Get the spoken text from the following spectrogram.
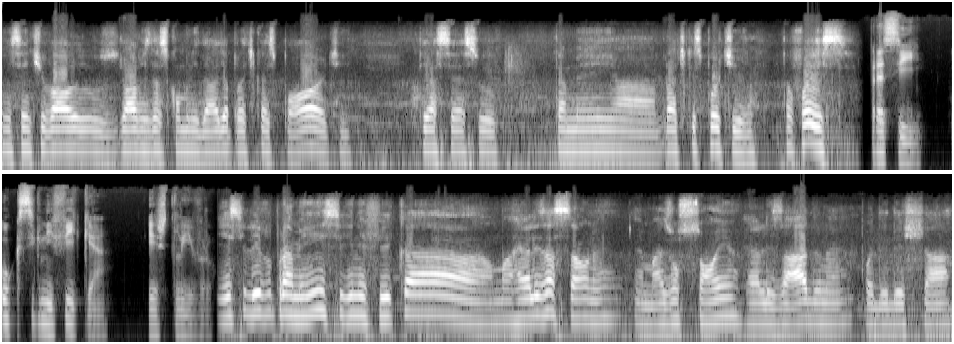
incentivar os jovens dessa comunidade a praticar esporte, ter acesso também à prática esportiva. Então foi isso. Para si, o que significa este livro? Esse livro para mim significa uma realização, né? É mais um sonho realizado, né? Poder deixar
